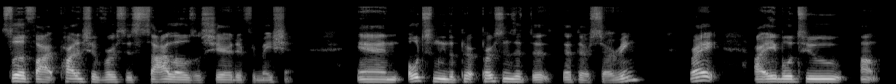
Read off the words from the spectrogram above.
solidified partnership versus silos of shared information. And ultimately, the per- persons that, the, that they're serving, right, are able to um,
